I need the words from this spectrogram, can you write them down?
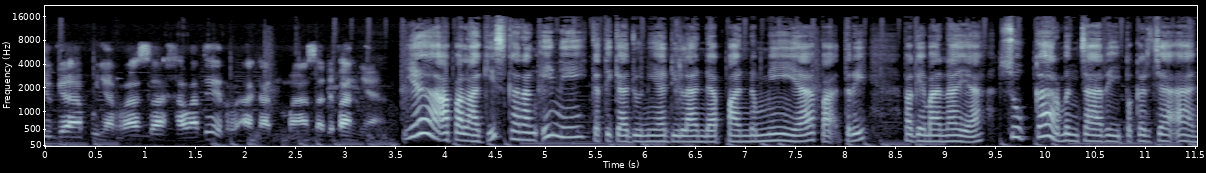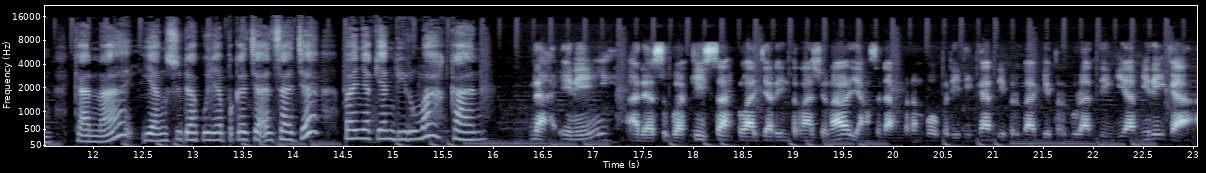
juga punya rasa khawatir akan masa depannya. Ya, apalagi sekarang ini ketika dunia dilanda pandemi ya Pak Tri. Bagaimana ya, sukar mencari pekerjaan karena yang sudah punya pekerjaan saja banyak yang dirumahkan. Nah, ini ada sebuah kisah pelajar internasional yang sedang menempuh pendidikan di berbagai perguruan tinggi Amerika.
